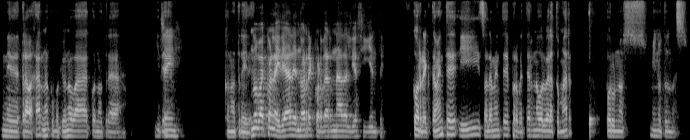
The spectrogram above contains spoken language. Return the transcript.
Ni de trabajar, ¿no? Como que uno va con otra idea. Sí con otra idea. No va con la idea de no recordar nada al día siguiente. Correctamente, y solamente prometer no volver a tomar por unos minutos más.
